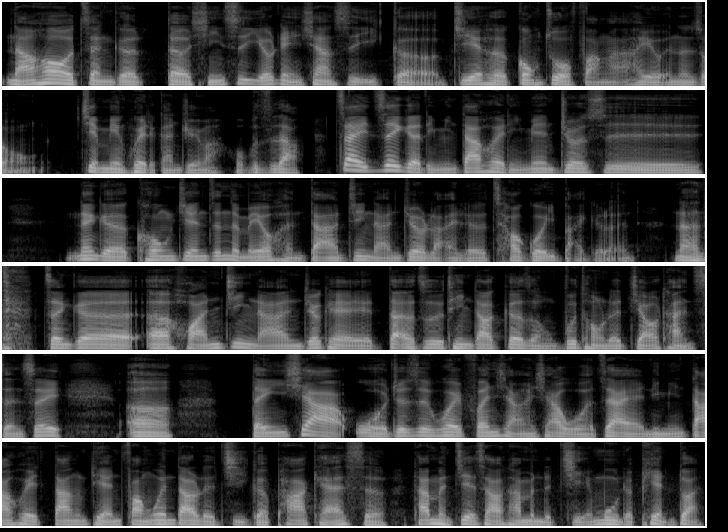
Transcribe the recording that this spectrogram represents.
然后整个的形式有点像是一个结合工作坊啊，还有那种。见面会的感觉吗？我不知道，在这个李明大会里面，就是那个空间真的没有很大，竟然就来了超过一百个人。那 整个呃环境啊，你就可以到处听到各种不同的交谈声，所以呃。等一下，我就是会分享一下我在李明大会当天访问到的几个 podcaster，他们介绍他们的节目的片段。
